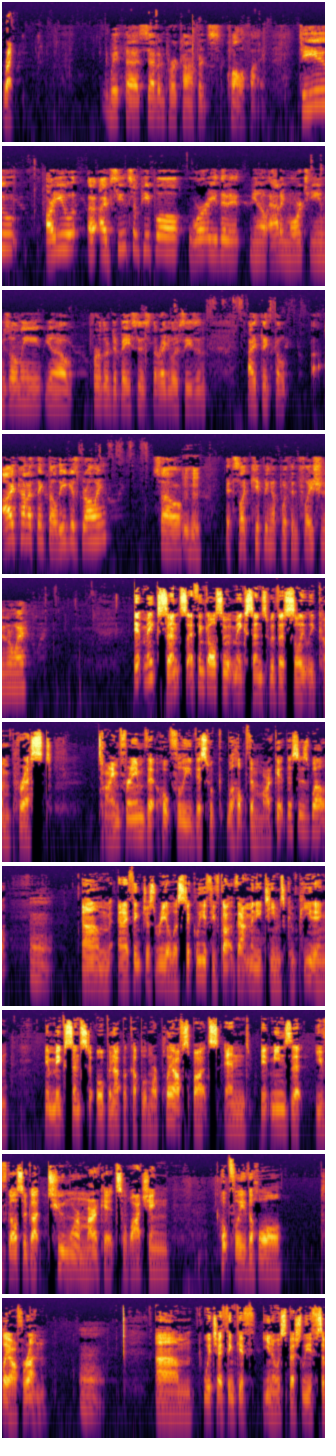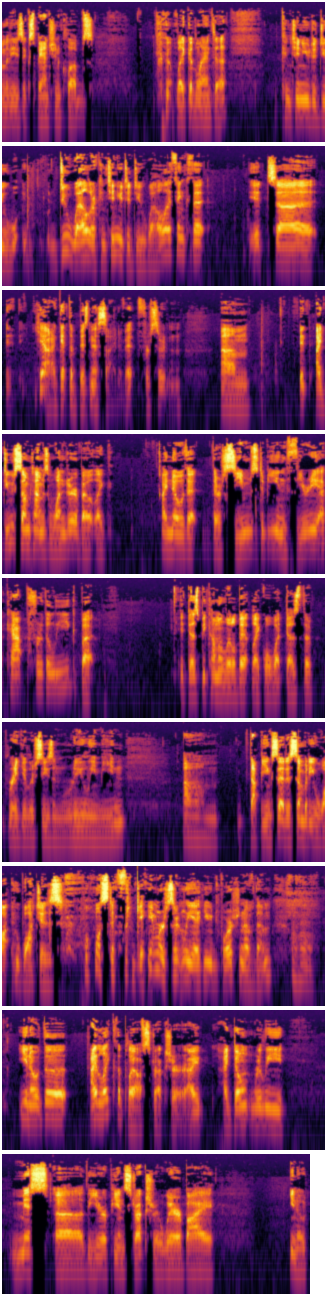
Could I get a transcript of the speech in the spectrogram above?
Right. With uh, seven per conference qualifying. Do you are you? Uh, I've seen some people worry that it, you know, adding more teams only, you know, further debases the regular season. I think the, I kind of think the league is growing, so mm-hmm. it's like keeping up with inflation in a way. It makes sense. I think also it makes sense with a slightly compressed time frame that hopefully this will, will help them market this as well. Mm. Um, and I think just realistically, if you've got that many teams competing it makes sense to open up a couple of more playoff spots, and it means that you've also got two more markets watching, hopefully, the whole playoff run. Mm. Um, which I think, if you know, especially if some of these expansion clubs, like Atlanta, continue to do do well or continue to do well, I think that it's uh, yeah, I get the business side of it for certain. Um, it I do sometimes wonder about like I know that there seems to be in theory a cap for the league, but it does become a little bit like, well, what does the regular season really mean? Um, that being said, as somebody wa- who watches almost every game, or certainly a huge portion of them, mm-hmm. you know the I like the playoff structure. I I don't really miss uh, the European structure whereby you know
